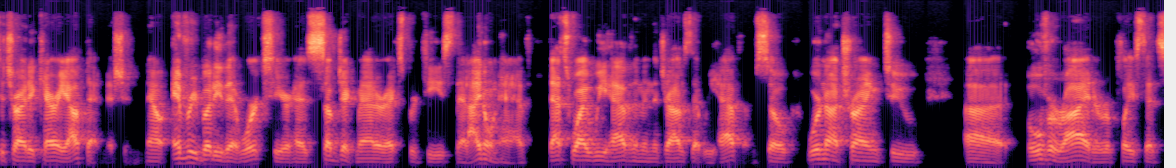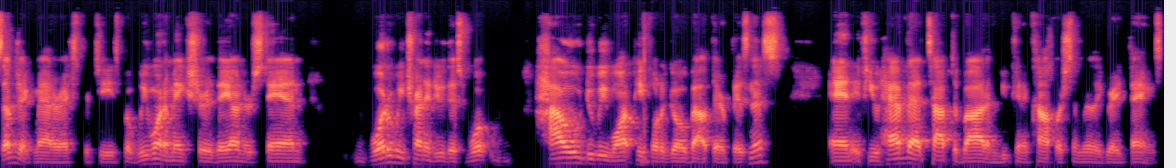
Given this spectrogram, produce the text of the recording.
to try to carry out that mission. Now everybody that works here has subject matter expertise that i don't have. That's why we have them in the jobs that we have them. So we're not trying to uh, override or replace that subject matter expertise but we want to make sure they understand what are we trying to do this? What how do we want people to go about their business and if you have that top to bottom, you can accomplish some really great things.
